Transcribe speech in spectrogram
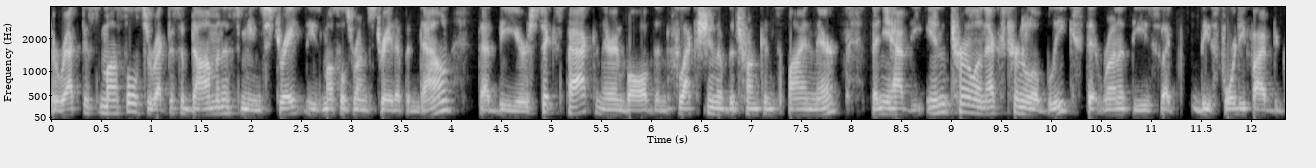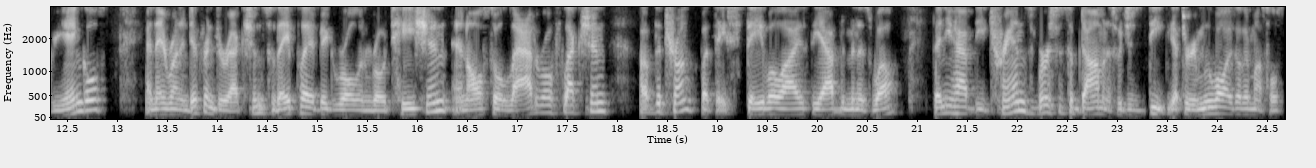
The rectus muscles, the rectus abdominis means straight. These muscles run straight up and down. That'd be your six pack, and they're involved in flexion of the trunk and spine there. Then you have the internal and external obliques that run at these like these 45 degree angles, and they run in different directions. So they play a big role in rotation and also lateral flexion of the trunk, but they stabilize the abdomen as well. Then you have the transversus abdominis, which is deep. You have to remove all these other muscles,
